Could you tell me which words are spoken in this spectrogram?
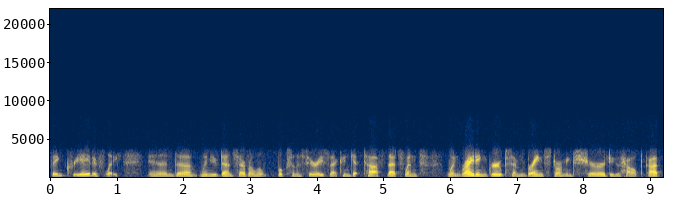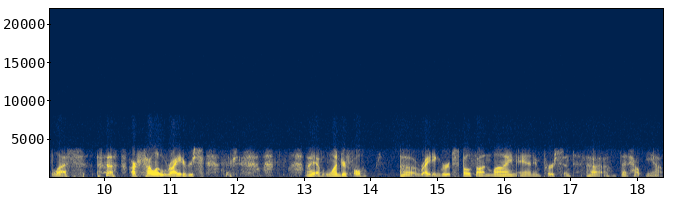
think creatively. And uh, when you've done several books in a series, that can get tough. That's when when writing groups and brainstorming sure do help. God bless our fellow writers. I have wonderful uh, writing groups, both online and in person, uh, that help me out.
